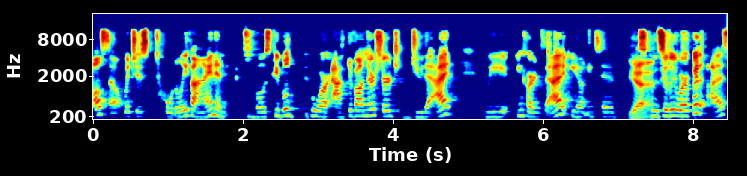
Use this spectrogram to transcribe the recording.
also which is totally fine. And most people who are active on their search do that. We encourage that. You don't need to yeah. exclusively work with us.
